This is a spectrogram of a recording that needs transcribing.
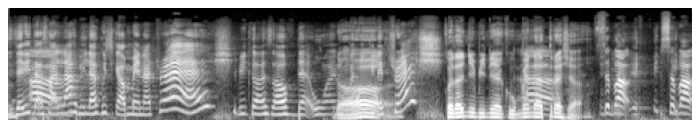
Jadi tak Ah. salah bila aku cakap men are trash because of that one Dah. particular trash. kau tanya bini aku man dah Ah. trash tak sebab sebab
